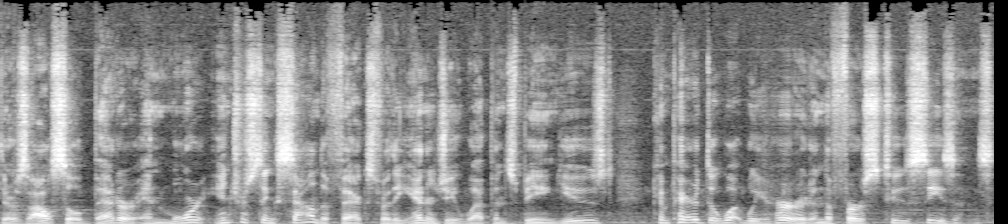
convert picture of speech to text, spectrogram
There's also better and more interesting sound effects for the energy weapons being used compared to what we heard in the first two seasons,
